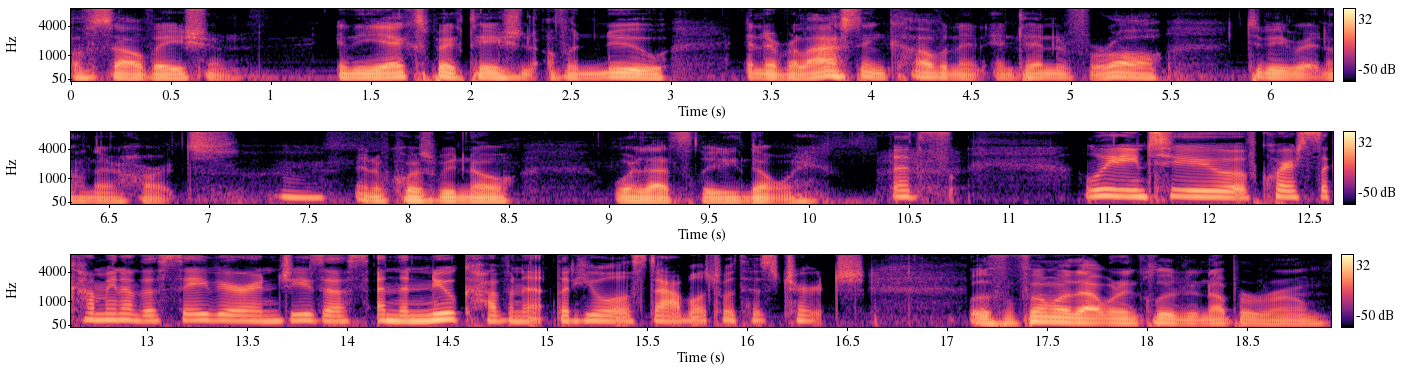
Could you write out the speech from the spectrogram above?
of salvation, in the expectation of a new and everlasting covenant intended for all to be written on their hearts. Mm. And of course, we know where that's leading, don't we? That's leading to, of course, the coming of the Savior in Jesus and the new covenant that he will establish with his church. Well, the fulfillment of that would include an upper room,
